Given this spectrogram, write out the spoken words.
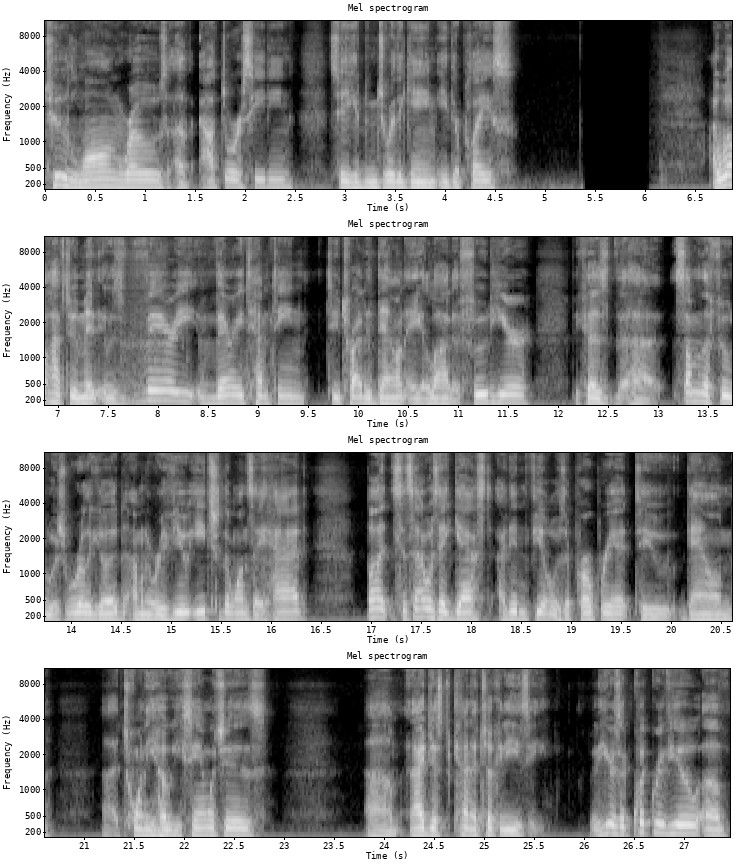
two long rows of outdoor seating so you could enjoy the game either place. I will have to admit, it was very, very tempting to try to down a lot of food here because uh, some of the food was really good. I'm going to review each of the ones they had. But since I was a guest, I didn't feel it was appropriate to down uh, 20 hoagie sandwiches um, and I just kind of took it easy. But here's a quick review of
